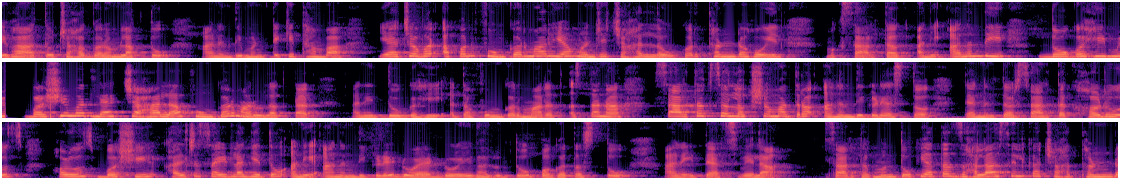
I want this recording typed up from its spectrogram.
तेव्हा तो चहा गरम लागतो. आनंदी म्हणते की थांबा याच्यावर आपण फुंकर मारूया म्हणजे चहा लवकर थंड होईल. मग सार्थक आणि आनंदी दोघंही बशीमधल्या चहाला फुंकर मारू लागतात. आणि दोघंही आता फुंकर मारत असताना सार्थकचं लक्ष मात्र आनंदीकडे असतं. त्यानंतर सार्थक हळूच हळूच बशी खालच्या साईडला घेतो आणि आनंदीकडे डोळ्यात डोळे घालून तो बघत असतो. आणि त्याच वेळेला सार्थक म्हणतो की आता झाला असेल का चहा थंड?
